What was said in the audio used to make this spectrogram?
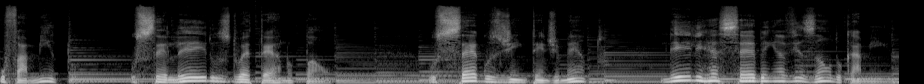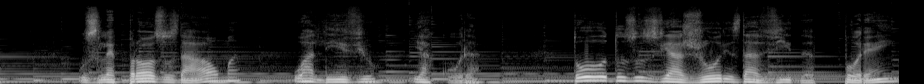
o faminto, os celeiros do eterno pão. Os cegos de entendimento nele recebem a visão do caminho. Os leprosos da alma, o alívio e a cura todos os viajores da vida, porém,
